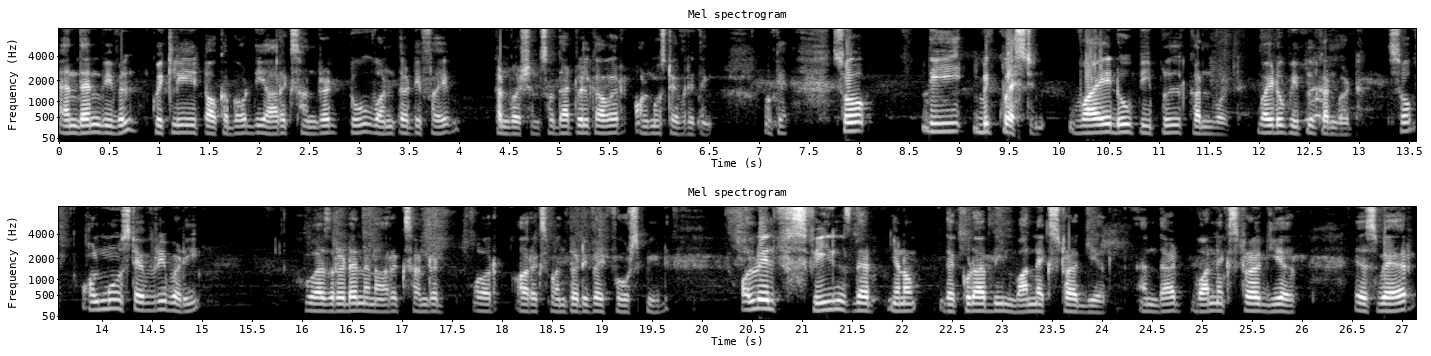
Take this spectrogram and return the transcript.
And then we will quickly talk about the RX 100 to 135 conversion. So that will cover almost everything. Okay. So the big question why do people convert? Why do people convert? So almost everybody who has ridden an RX 100 or RX 135 4 speed always feels that you know there could have been one extra gear and that one extra gear is where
